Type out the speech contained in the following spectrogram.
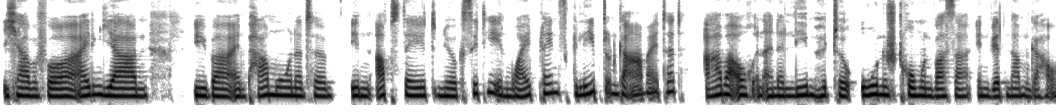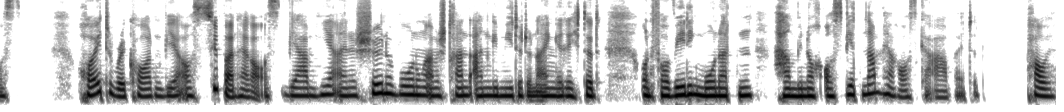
Ich habe vor einigen Jahren über ein paar Monate in Upstate New York City in White Plains gelebt und gearbeitet, aber auch in einer Lehmhütte ohne Strom und Wasser in Vietnam gehaust. Heute recorden wir aus Zypern heraus. Wir haben hier eine schöne Wohnung am Strand angemietet und eingerichtet und vor wenigen Monaten haben wir noch aus Vietnam heraus gearbeitet. Paul,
